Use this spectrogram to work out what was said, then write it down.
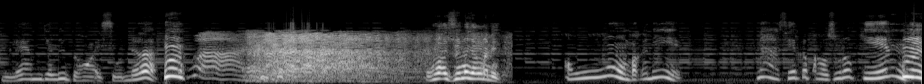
อยู่แล้วมึงอย่าลืมไปห้องไอ้ศูนย์เด้อผมว่าไอ้ซุนมันยังมานี่เอาบักอันนี่หน้าเซฟกับเขาวสู้เรากิน เฮ้ย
